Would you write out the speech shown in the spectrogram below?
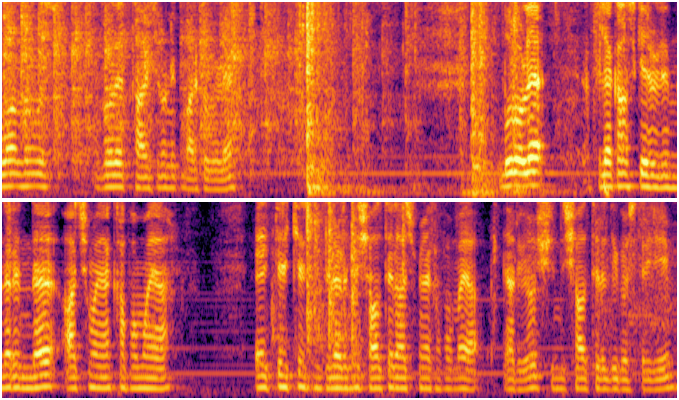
Kullandığımız role Titronic marka role. Bu role frekans gerilimlerinde açmaya, kapamaya, elektrik kesintilerinde şalteri açmaya, kapamaya yarıyor. Şimdi şalteri de göstereceğim.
